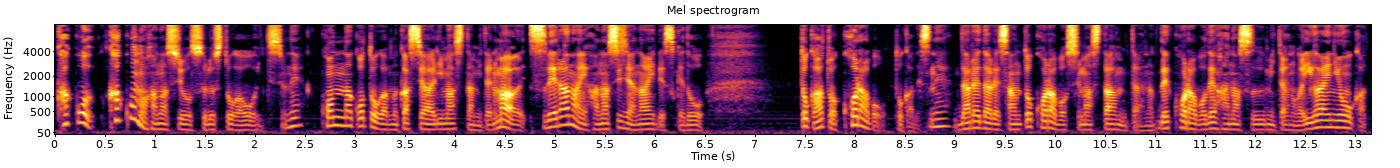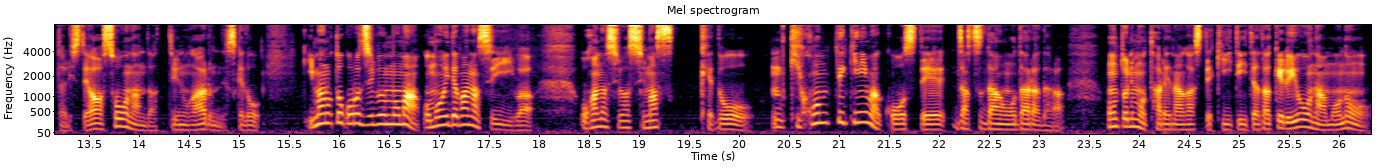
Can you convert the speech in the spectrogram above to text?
過去、過去の話をする人が多いんですよね。こんなことが昔ありましたみたいな。まあ、滑らない話じゃないですけど、とか、あとはコラボとかですね。誰々さんとコラボしましたみたいな。で、コラボで話すみたいなのが意外に多かったりして、ああ、そうなんだっていうのがあるんですけど、今のところ自分もまあ、思い出話はお話はしますけど、基本的にはこうして雑談をダラダラ、本当にもう垂れ流して聞いていただけるようなものを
